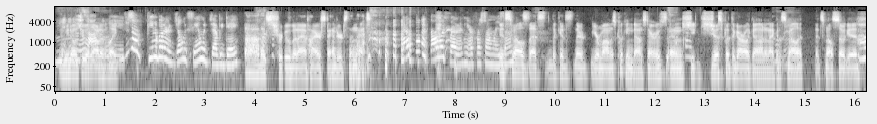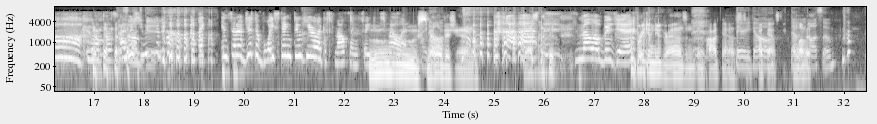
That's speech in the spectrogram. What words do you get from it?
And we don't do a lot of like, You just have peanut butter and jelly sandwich every day. oh, that's true, but I have higher standards than that. That's not garlic bread in here for some reason. It smells. That's the kids. Their your mom is cooking downstairs, and she just put the garlic on, and I can Oh, smell it. It smells so good. yeah, that's, That I wish you could, like instead of just a voice thing through here, like a smell thing, so you can smell it. Ooh, smell-o-vision. That's the, Smell-o-vision. breaking new grounds in, in podcasts. there you go. Podcasting. I love it awesome.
